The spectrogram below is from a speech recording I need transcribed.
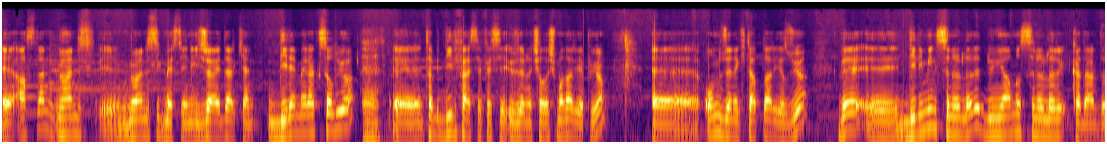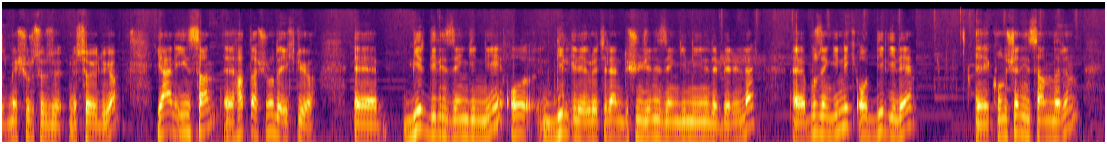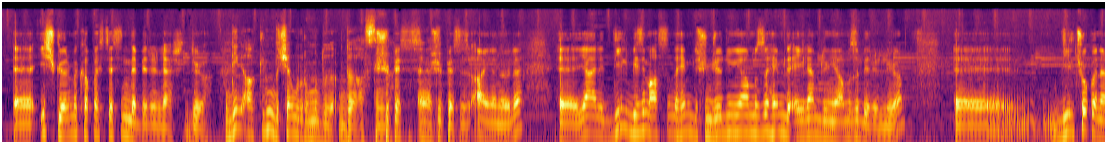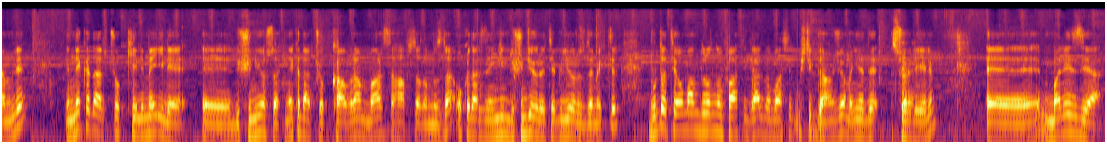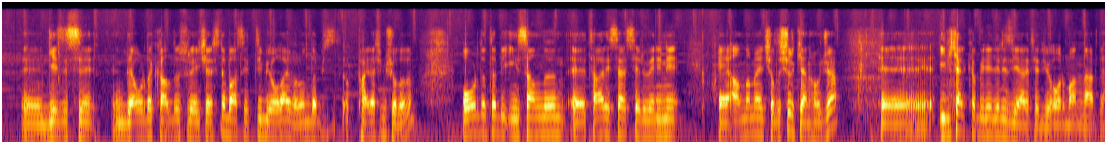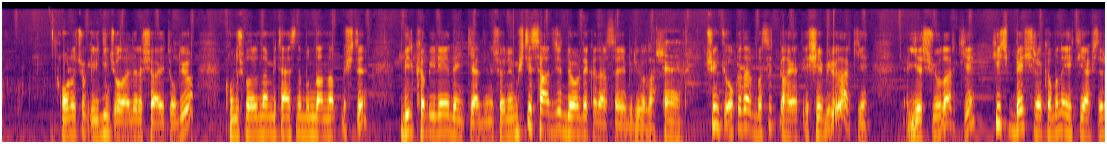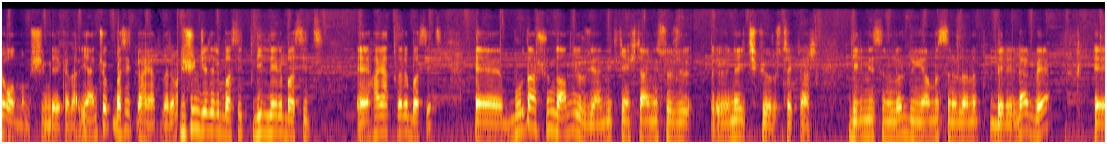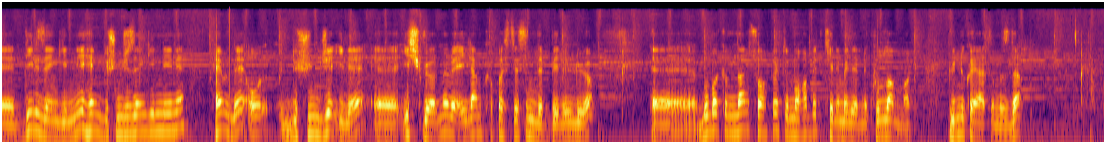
E, aslen mühendis e, mühendislik mesleğini icra ederken dile merak salıyor. Evet. E, tabii dil felsefesi üzerine çalışmalar yapıyor. E, onun üzerine kitaplar yazıyor ve e, dilimin sınırları dünyamın sınırları kadardır meşhur sözünü söylüyor. Yani insan e, hatta şunu da ekliyor. E, bir dilin zenginliği o dil ile üretilen düşüncenin zenginliğini de belirler. E, bu zenginlik o dil ile e, konuşan insanların e, iş görme kapasitesini de belirler diyor. Dil aklın dışa vurumu da- da aslında. Şüphesiz, Evet. şüphesiz, aynen öyle. Ee, yani dil bizim aslında hem düşünce dünyamızı hem de eylem dünyamızı belirliyor. Ee, dil çok önemli. Ne kadar çok kelime ile e, düşünüyorsak, ne kadar çok kavram varsa hafızalımızda o kadar zengin düşünce üretebiliyoruz demektir. Burada Teoman Dural'ın Fatih galiba bahsetmiştik daha önce ama yine de söyleyelim. Ee, Malezya e, gezisinde orada kaldığı süre içerisinde bahsettiği bir olay var. Onu da biz paylaşmış olalım. Orada tabii insanlığın e, tarihsel serüvenini e, anlamaya çalışırken hoca ilkel kabileleri ziyaret ediyor ormanlarda. Orada çok ilginç olaylara şahit oluyor. Konuşmalarından bir tanesinde bunu da anlatmıştı. Bir kabileye denk geldiğini söylemişti. Sadece dörde kadar sayabiliyorlar. Evet. Çünkü o kadar basit bir hayat yaşayabiliyorlar ki, yaşıyorlar ki hiç 5 rakamına ihtiyaçları olmamış şimdiye kadar. Yani çok basit bir hayatları var. Düşünceleri basit, dilleri basit, e, hayatları basit. E, buradan şunu da anlıyoruz yani Wittgenstein'in sözü e, ne çıkıyoruz tekrar. Dilimin sınırları dünyamın sınırlarını belirler ve e, dil zenginliği hem düşünce zenginliğini hem de o düşünce ile e, iş görme ve eylem kapasitesini de belirliyor. Ee, bu bakımdan sohbet ve muhabbet kelimelerini kullanmak günlük hayatımızda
